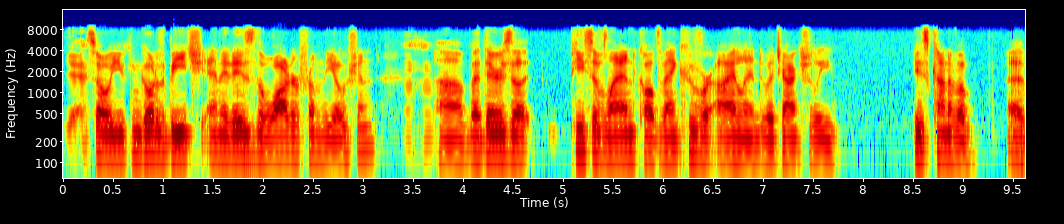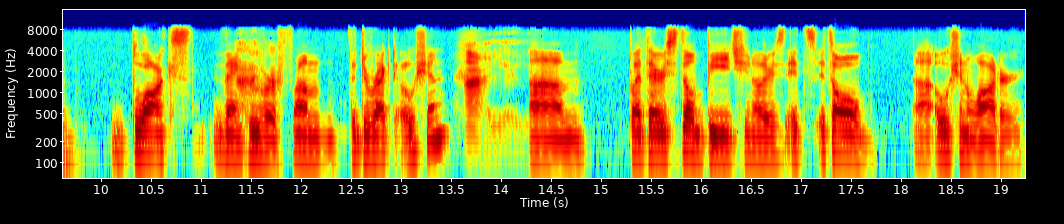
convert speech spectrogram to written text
Yeah. So you can go to the beach and it is the water from the ocean. Uh, but there's a piece of land called Vancouver Island, which actually is kind of a, a blocks Vancouver from the direct ocean. Ah, yeah, yeah. Um, but there's still beach. You know, there's it's it's all uh, ocean water.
